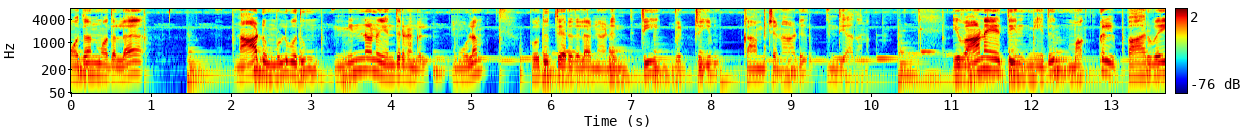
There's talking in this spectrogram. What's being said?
முதன் முதல்ல நாடு முழுவதும் மின்னணு எந்திரங்கள் மூலம் பொது தேர்தலை நடத்தி வெற்றியும் காமிச்ச நாடு இந்தியா தானே. இவ்வாணையத்தின் மீது மக்கள் பார்வை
